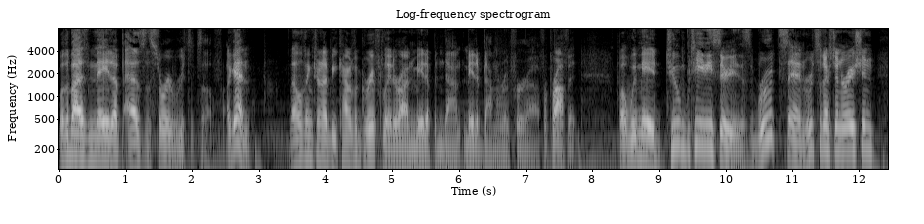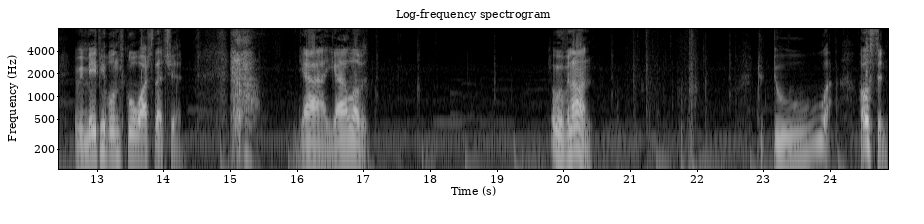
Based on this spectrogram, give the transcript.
was about as made up as the story roots itself. Again, the whole thing turned out to be kind of a grift later on, made up and down, made up down the road for uh, for profit. But we made two TV series, Roots and Roots: of The Next Generation, and we made people in school watch that shit. yeah, you gotta love it. But moving on. Do Hostin,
